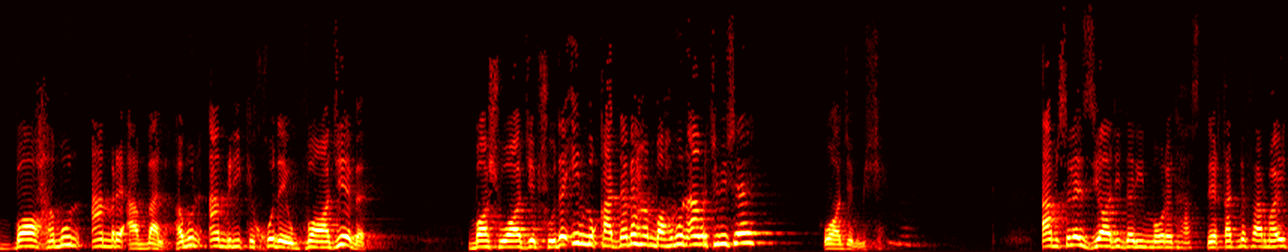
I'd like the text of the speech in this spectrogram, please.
با همون امر اول همون امری که خود واجب باش واجب شده این مقدمه هم با همون امر چی میشه؟ واجب میشه. امثله زیادی در این مورد هست. دقت بفرمایید.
